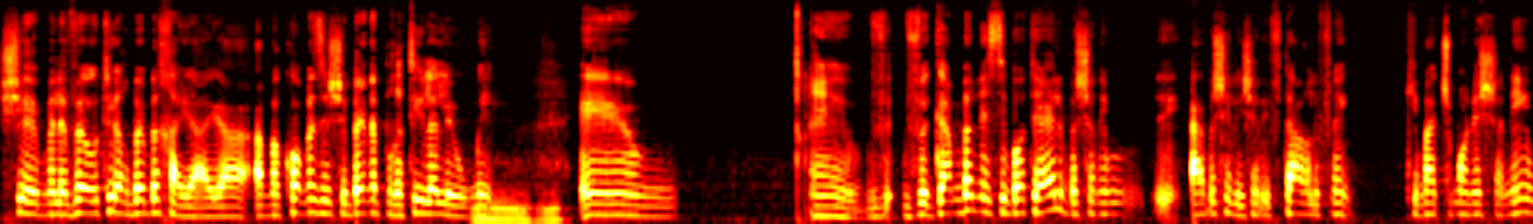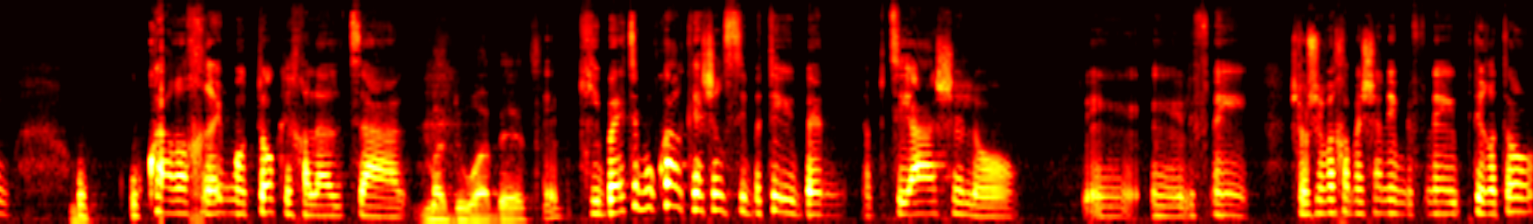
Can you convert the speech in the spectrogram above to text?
שמלווה אותי הרבה בחיי, המקום הזה שבין הפרטי ללאומי. אה, אה, ו- וגם בנסיבות האלה, בשנים, אבא שלי שנפטר לפני כמעט שמונה שנים, הוא הוכר אחרי מותו כחלל צה"ל. מדוע בעצם? כי בעצם הוכר קשר סיבתי בין הפציעה שלו אה, אה, לפני 35 שנים לפני פטירתו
